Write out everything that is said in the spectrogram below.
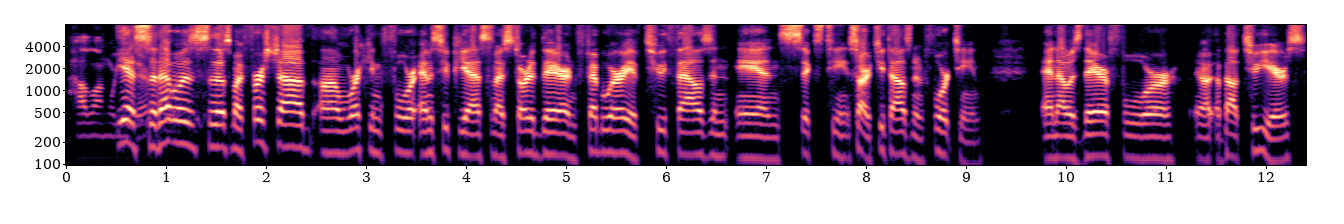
How long were you Yeah, there? so that was so that was my first job um, working for MCPS, and I started there in February of 2016. Sorry, 2014, and I was there for uh, about two years,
